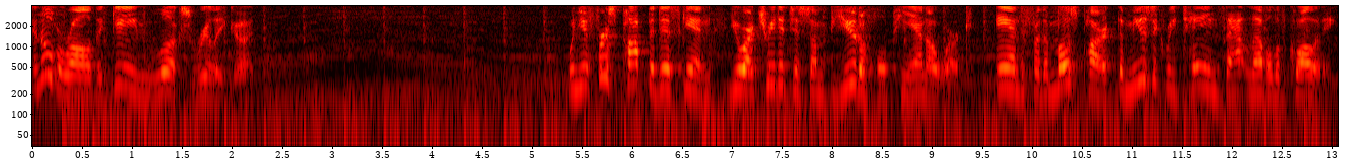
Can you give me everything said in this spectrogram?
and overall, the game looks really good. When you first pop the disc in, you are treated to some beautiful piano work, and for the most part, the music retains that level of quality.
